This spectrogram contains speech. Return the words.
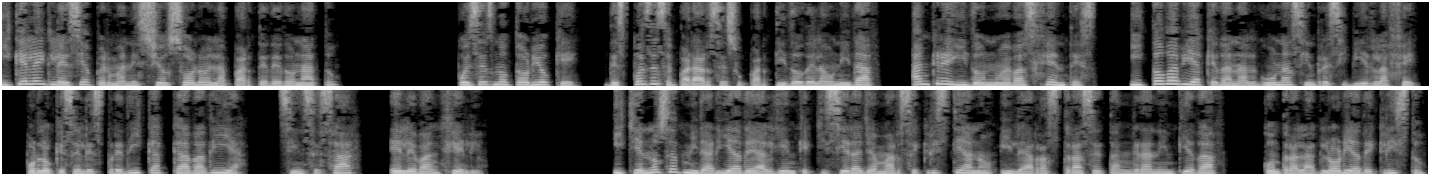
¿Y que la Iglesia permaneció solo en la parte de Donato? Pues es notorio que, después de separarse su partido de la unidad, han creído nuevas gentes, y todavía quedan algunas sin recibir la fe, por lo que se les predica cada día, sin cesar, el Evangelio. Y quien no se admiraría de alguien que quisiera llamarse cristiano y le arrastrase tan gran impiedad, contra la gloria de Cristo,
